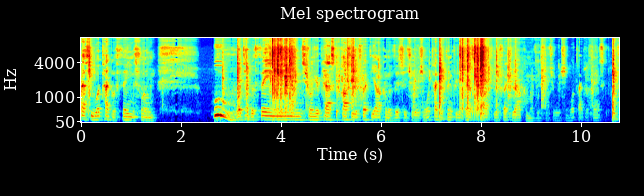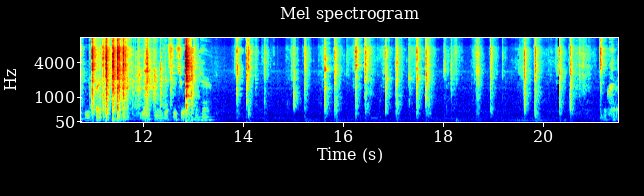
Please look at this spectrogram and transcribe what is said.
let's see what type of things from Whew, what type of things from your past could possibly affect the outcome of this situation? What type of thing from your past could possibly affect the outcome of this situation? What type of things could possibly affect the outcome of this situation here? Okay.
